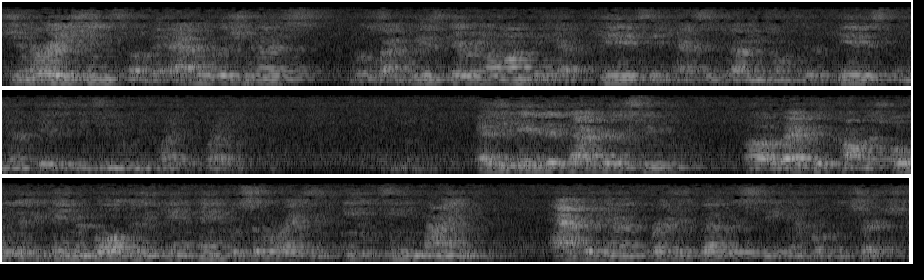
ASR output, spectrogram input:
generations of the abolitionists, those ideas carry on. They have kids. They pass those values on to their kids, and their kids are continuing to fight the fight. Educated at Packard Street, uh, Radcliffe College, Ovington became involved in the campaign for civil rights in 1890 after hearing Frederick Douglass speak in Brooklyn Church.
